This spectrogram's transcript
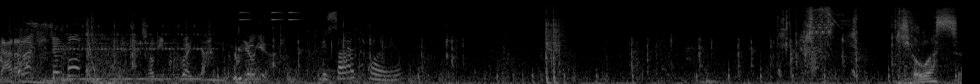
날아라 기절봇 저기 누가 있다. 여기야 우리 사이퍼예요? 좋았어.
